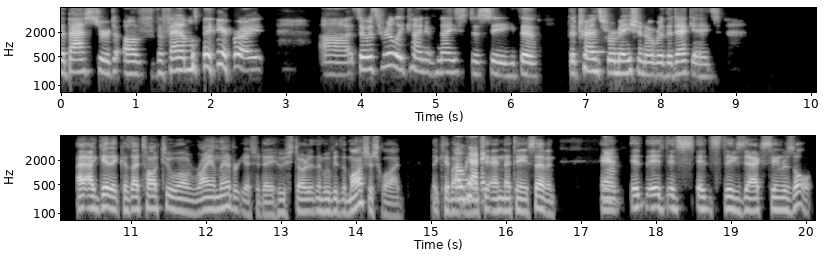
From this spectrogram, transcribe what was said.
the bastard of the family, right? Uh, so it's really kind of nice to see the the transformation over the decades. I, I get it because I talked to uh, Ryan Lambert yesterday, who started the movie The Monster Squad that came out okay. in, 19, in 1987, and yeah. it, it, it's it's the exact same result.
